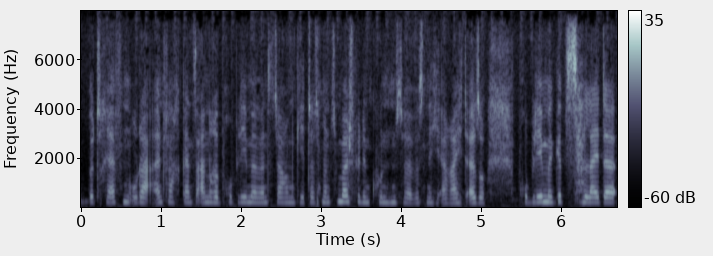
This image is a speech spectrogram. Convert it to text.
betreffen oder einfach ganz andere Probleme, wenn es darum geht, dass man zum Beispiel den Kundenservice nicht erreicht. Also Probleme gibt es da leider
